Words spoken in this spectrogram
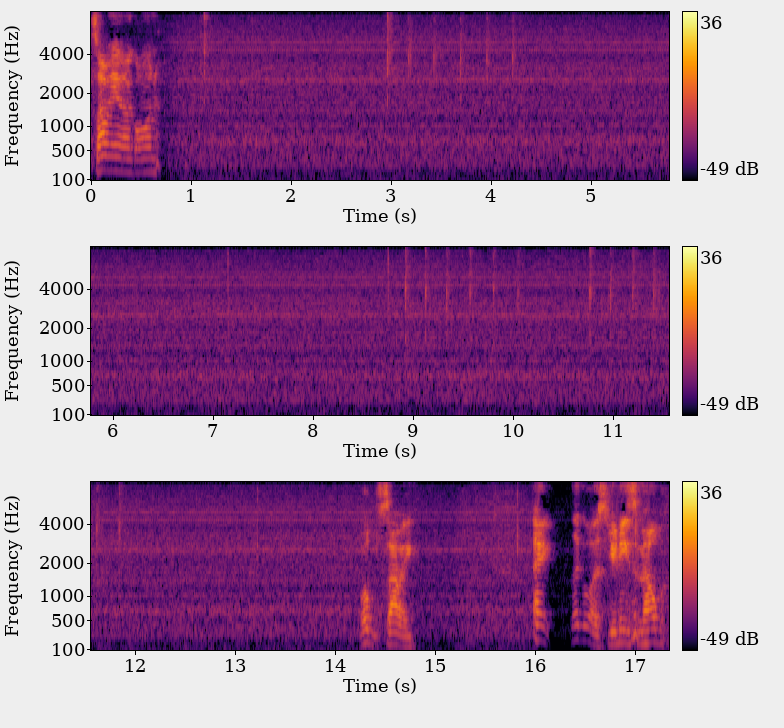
Sorry, Aragorn. Oops, sorry. Hey, Legolas, you need some help?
